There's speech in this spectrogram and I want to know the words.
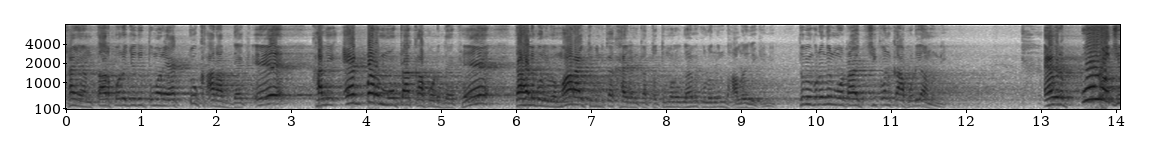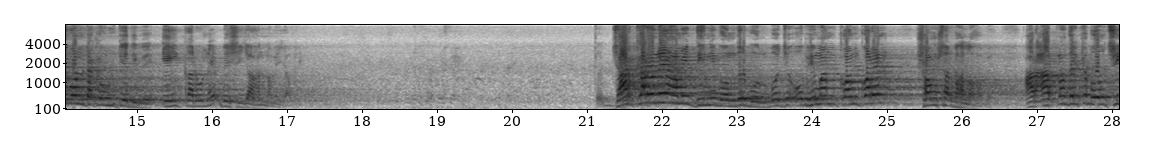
সায়ান তারপরে যদি তোমার একটু খারাপ দেখে, খালি একবার মোটা কাপড় দেখে, তাহলে বলবে মারা একটু মিনকা খাইরেন কাত তোমার আমি কোনোদিন ভালোই দেখিনি। তুমি কোনোদিন মোটা চিকন কাপড়ই আনোনি। এবারে পুরো জীবনটাকে উল্টে দিবে, এই কারণে বেশি জাহান নামে যাবে। তো যার কারণে আমি দিনী বন্ধুর বলব যে অভিমান কম করেন, সংসার ভালো হবে। আর আপনাদেরকে বলছি,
